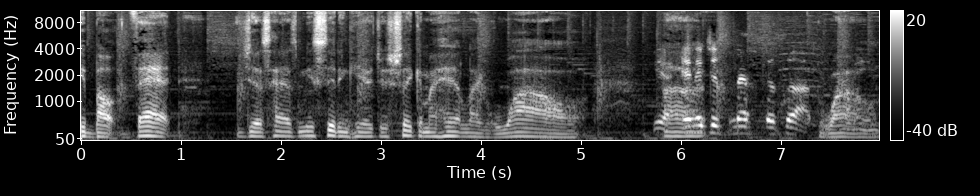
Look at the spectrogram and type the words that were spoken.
about that just has me sitting here just shaking my head like, wow. Yeah, uh, and it just messed us up. Wow.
